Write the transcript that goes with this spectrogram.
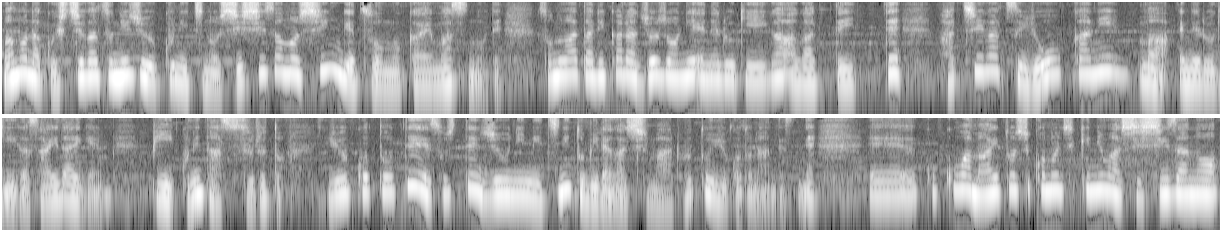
まもなく7月29日の獅子座の新月を迎えますのでその辺りから徐々にエネルギーが上がっていって8月8日に、まあ、エネルギーが最大限ピークに達するということでそして12日に扉が閉まるということなんですね。えー、ここは毎年この時期には獅子座の、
